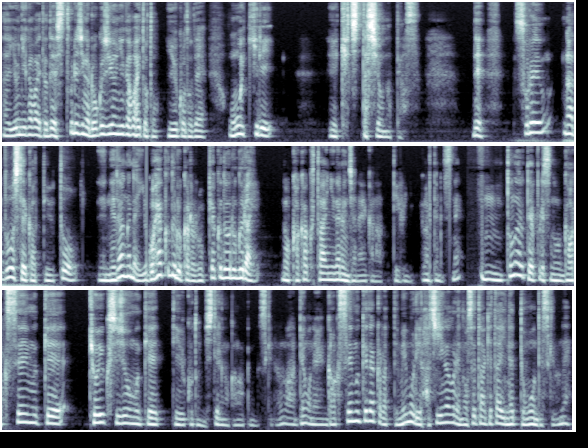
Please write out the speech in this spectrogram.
4GB で、ストレージが 64GB ということで、思いっきり、えケチった仕様になってます。で、それがどうしてかっていうと、値段がね、500ドルから600ドルぐらいの価格帯になるんじゃないかなっていうふうに言われてるんですね。うん、となるとやっぱりその学生向け、教育市場向けっていうことにしてるのかなと思うんですけど、まあでもね、学生向けだからってメモリー 8GB ぐらい載せてあげたいねって思うんですけどね。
